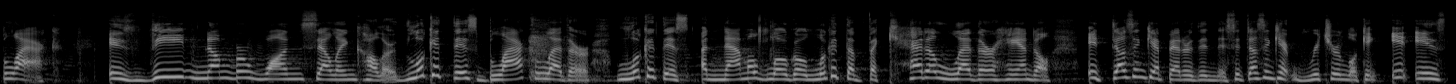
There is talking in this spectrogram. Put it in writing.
black is the number one selling color. Look at this black leather. Look at this enameled logo. Look at the Vachetta leather handle. It doesn't get better than this. It doesn't get richer looking. It is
